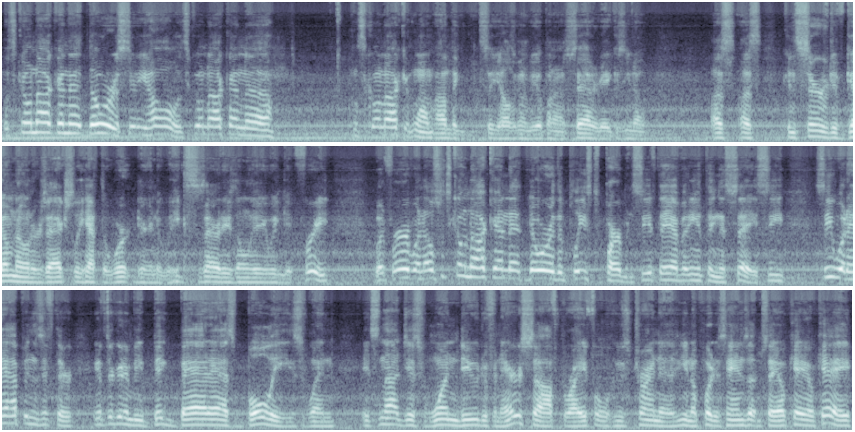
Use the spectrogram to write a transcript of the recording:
let's go knock on that door, City Hall. Let's go knock on uh, let's go knock it. Well, I don't think City Hall's going to be open on Saturday because you know, us us conservative gun owners actually have to work during the week. Saturday's the only day we can get free. But for everyone else, let's go knock on that door of the police department, see if they have anything to say. See see what happens if they're if they're going to be big badass bullies when it's not just one dude with an airsoft rifle who's trying to you know put his hands up and say okay okay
